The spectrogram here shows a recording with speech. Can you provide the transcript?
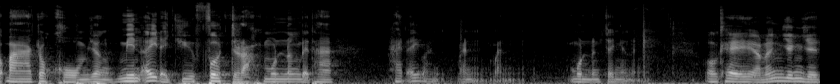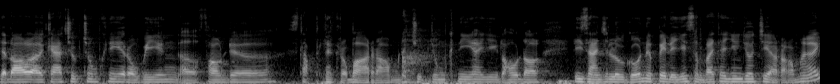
ក្បាលចុះក្រោមអញ្ចឹងមានអីដែលជា first draft មុននឹងដែលថាហេតុអីបានបានបានមុននឹងចេញអាហ្នឹង អូខេអាហ្នឹងយើងនិយាយទៅដល់ការជួបជុំគ្នារវាង founder ស្ថាបនិករបស់អារម្មណ៍ដែលជួបជុំគ្នាហើយយើងរហូតដល់ design ជា logo នៅពេលដែលយើងសម្រេចថាយើងយកជាអារម្មណ៍ហើយ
